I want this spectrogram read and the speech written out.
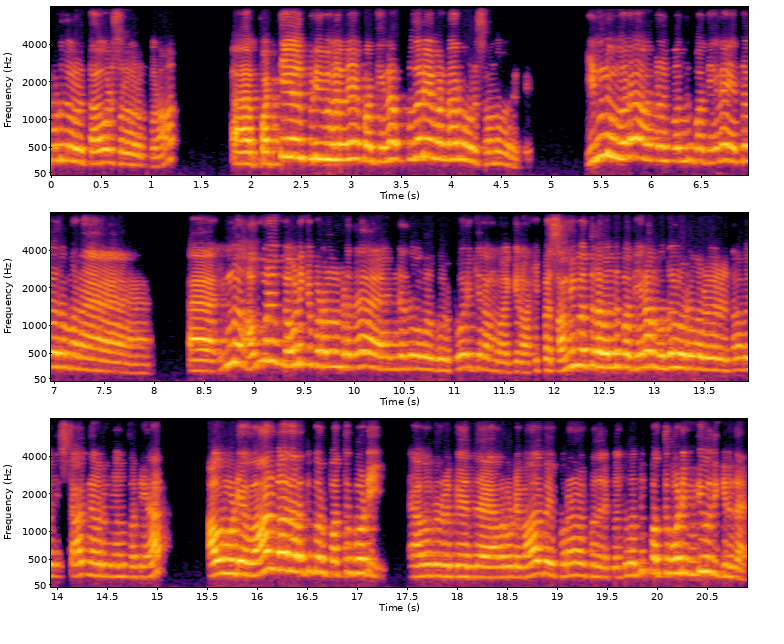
கூடுதல் ஒரு தகவல் சொல்ல விரும்புறோம். பட்டியல் பிரிவுகளே பாத்தீங்கன்னா குதிரை வண்டார்னு ஒரு சமூகம் இருக்கு. இன்னும் வரை அவங்களுக்கு வந்து பாத்தீங்கன்னா எந்த விதமான இன்னும் அவங்களும் கவனிக்கப்படணுன்றத உங்களுக்கு ஒரு கோரிக்கை நம்ம வைக்கிறோம். இப்ப சமீபத்துல வந்து பாத்தீங்கன்னா முதல்வர் அவர்கள் தளபதி ஸ்டாலின் அவர்கள் வந்து பாத்தீங்கன்னா அவருடைய வாழ்வாதாரத்துக்கு ஒரு பத்து கோடி அவர்களுக்கு இந்த அவருடைய வாழ்வை புறமைப்பதற்கு வந்து வந்து பத்து கோடி நிதி ஒதுக்கியிருந்தார்.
